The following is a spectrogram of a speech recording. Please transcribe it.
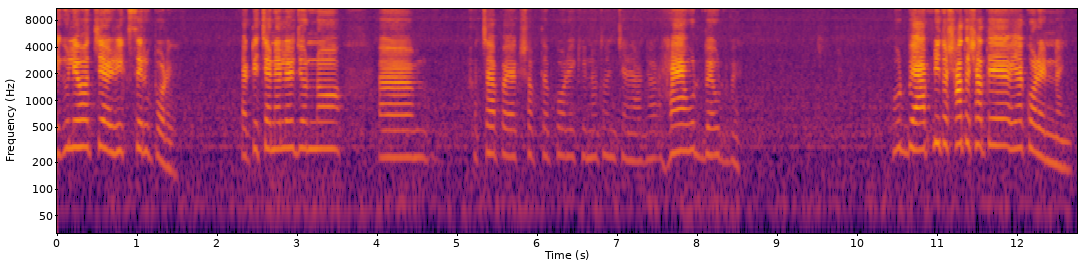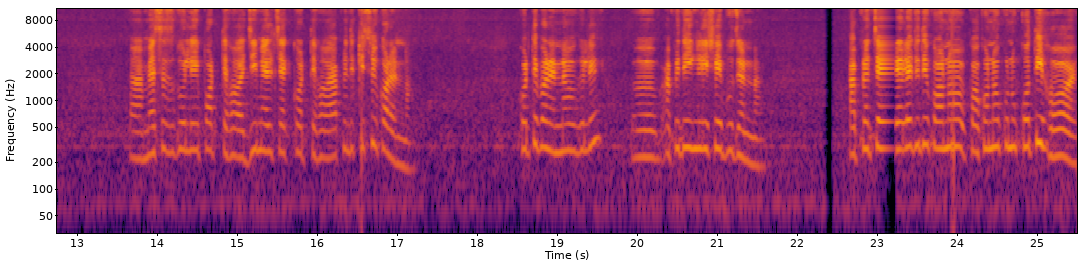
এগুলি হচ্ছে রিক্সের উপরে। একটি চ্যানেলের জন্য আচ্ছা এক সপ্তাহ পরে কি নতুন চ্যানেল হ্যাঁ উঠবে উঠবে। উঠবে, আপনি তো সাথে সাথে ইয়ে করেন নাই। মেসেজগুলি পড়তে হয় জিমেল চেক করতে হয়, আপনি তো কিছুই করেন না। করতে পারেন না ওগুলি? আপনি তো ইংলিশে বুঝেন না। আপনার চ্যানেলে যদি কোনো, কখনো কোনো ক্ষতি হয়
